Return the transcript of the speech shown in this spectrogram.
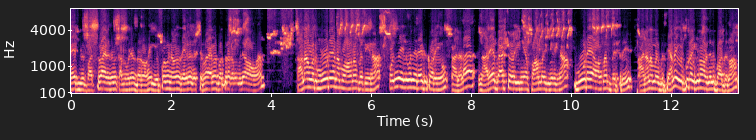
ரேட் பத்து ரூபா எனக்கு கம்மி பண்ணி தருவாங்க. எப்பவுமே நம்ம ரெகுலர் கஸ்டமர் பத்து ரூபா கம்மி பண்ணி வாங்குவேன். ஆனா ஒரு மூடே நம்ம வாங்கினோம் பாத்தீங்கன்னா கொஞ்சம் இன்னும் கொஞ்சம் ரேட் குறையும். அதனால நிறைய பேட்ச் வைக்கிங்க ஃபார்ம் வைக்கிறீங்கன்னா மூடையா வாங்கினா பெட்ரு அதனால நம்ம இப்ப தினம் எப்படி வைக்கணும் அப்படின்னு சொல்லி பார்த்துலாம்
